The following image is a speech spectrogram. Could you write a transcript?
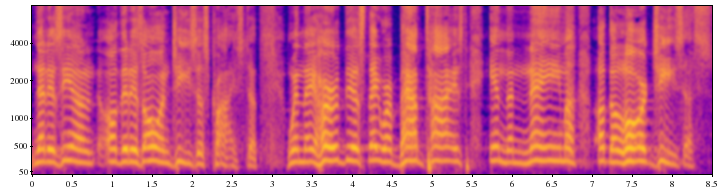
that is in uh, that is on Jesus Christ. When they heard this, they were baptized in the name of the Lord Jesus.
